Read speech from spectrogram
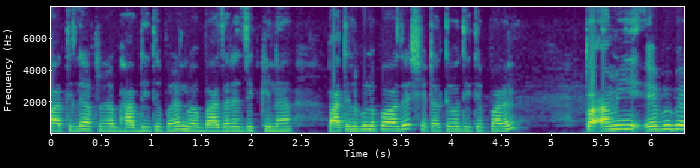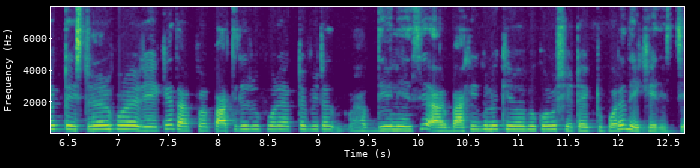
পাতিলে আপনারা ভাব দিতে পারেন বা বাজারে যে কেনা পাতিলগুলো পাওয়া যায় সেটাতেও দিতে পারেন। তো আমি এভাবে একটা স্ট্যান্ডের উপরে রেখে তারপর পাতিলের উপরে একটা পিঠা ভাব দিয়ে নিয়েছি, আর বাকিগুলো কীভাবে করব সেটা একটু পরে দেখিয়ে দিচ্ছি।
